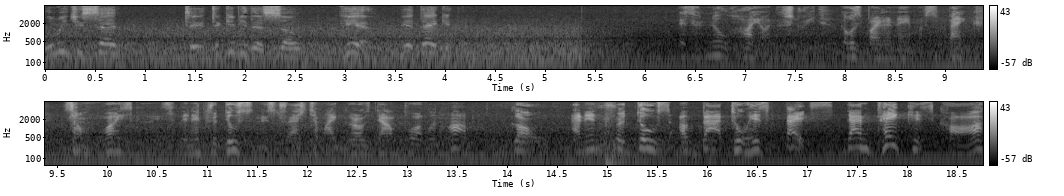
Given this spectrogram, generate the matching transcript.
Luigi said to, to give you this, so here, here, take it. There's a new high on the street. Goes by the name of Spank. Some wise guy's been introducing this trash to my girls down Portland Harbor. Go and introduce a bat to his face. Then take his car,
